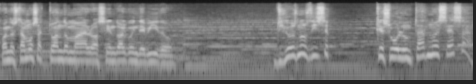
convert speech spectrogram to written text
cuando estamos actuando mal o haciendo algo indebido, Dios nos dice que su voluntad no es esa.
